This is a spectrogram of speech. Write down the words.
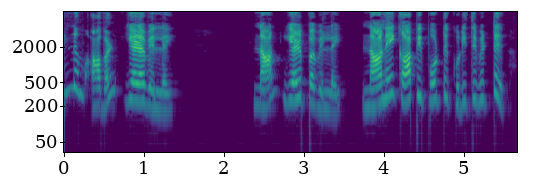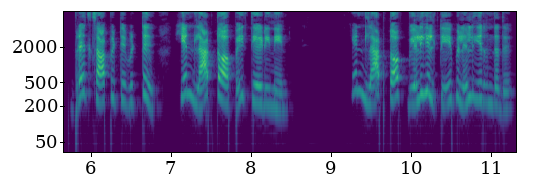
இன்னும் அவள் எழவில்லை. நான் எழுப்பவில்லை. நானே காப்பி போட்டு குடித்துவிட்டு பிரெட் சாப்பிட்டுவிட்டு என் லேப்டாப்பை தேடினேன். என் லேப்டாப் வெளியில் டேபிளில் இருந்தது.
